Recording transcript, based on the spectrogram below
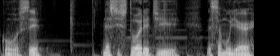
com você nessa história de dessa mulher,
